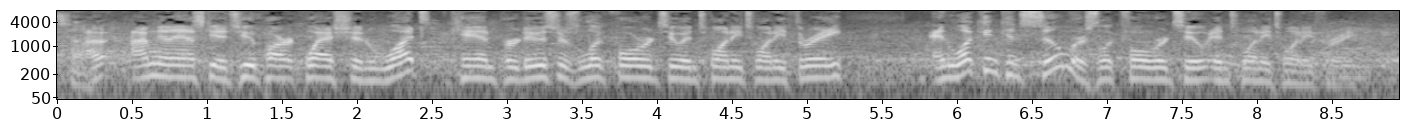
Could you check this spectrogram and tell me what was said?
So. I, am going to ask you a two part question. What can producers look forward to in 2023? And what can consumers look forward to in 2023?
